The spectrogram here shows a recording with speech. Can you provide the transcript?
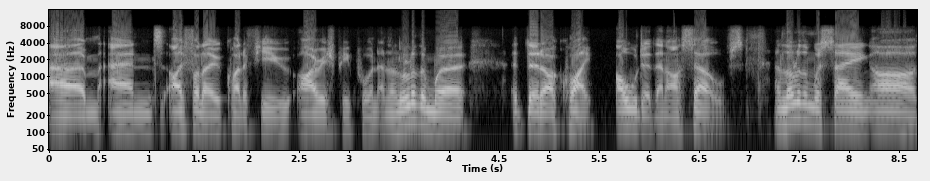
Um, and I follow quite a few Irish people, and, and a lot of them were that are quite older than ourselves. And a lot of them were saying, oh,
